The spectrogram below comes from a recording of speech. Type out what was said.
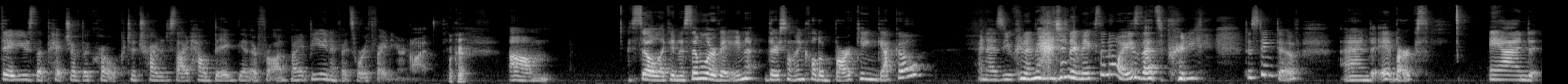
they use the pitch of the croak to try to decide how big the other frog might be and if it's worth fighting or not. Okay. Um, So like in a similar vein, there's something called a barking gecko. And as you can imagine, it makes a noise that's pretty distinctive and it barks. And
